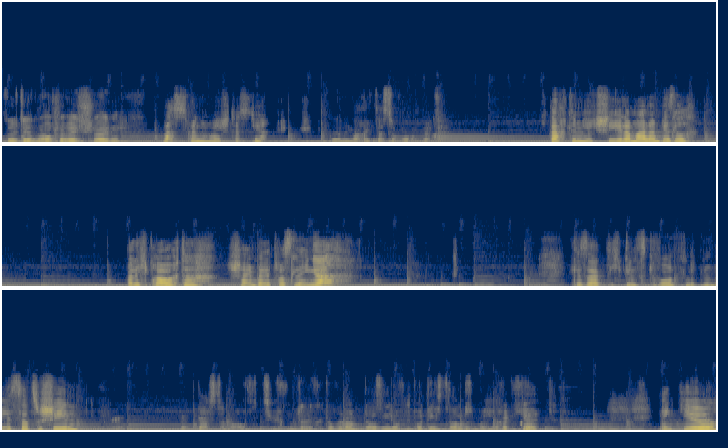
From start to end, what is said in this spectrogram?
Soll ich den auch gleich schneiden? Was, wenn du möchtest, ja? Dann mache ich das doch auch gleich. Ich dachte mir, ich schäle mal ein bisschen, weil ich brauche da scheinbar etwas länger. Gesagt, ich bin es gewohnt, mit dem Messer zu schälen. Dann passt aber auch ziemlich gut deine Kartoffel an. Da sind auch ein paar Dings dran, das mache ich weg. Okay. Thank you.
